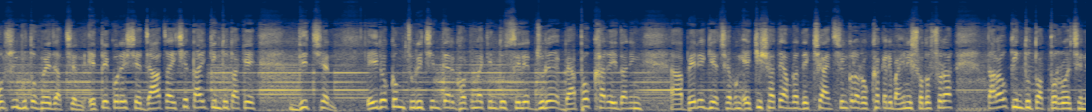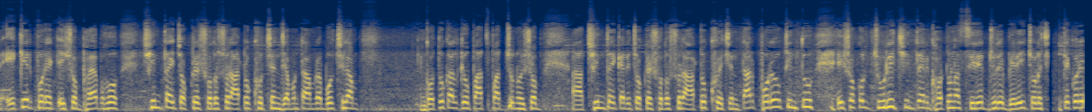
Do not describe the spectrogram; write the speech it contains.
বশীভূত হয়ে যাচ্ছেন। এতে করে সে যা চাইছে তাই কিন্তু তাকে দিচ্ছেন। এইরকম চুরি ছিনতাইয়ের ঘটনা কিন্তু সিলেট জুড়ে ব্যাপক হারে ইদানিং বেড়ে গিয়েছে এবং একই সাথে আমরা দেখছি আইন শৃঙ্খলা রক্ষাকারী বাহিনীর সদস্যরা, তারাও কিন্তু তৎপর রয়েছেন। একের পর এক এইসব ভয়াবহ ছিনতাই চক্রের সদস্যরা আটক হচ্ছেন, যেমনটা আমরা বলছিলাম, গতকালকেও পাঁচ পাঁচজন ওইসব ছিনতাইকারী চক্রের সদস্যরা আটক হয়েছেন। তারপরেও কিন্তু এই সকল চুরি ছিনতাইয়ের ঘটনা সিলেট জুড়ে বেড়েই চলেছে। এতে করে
